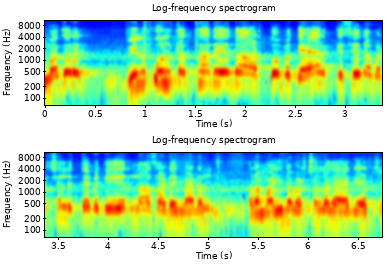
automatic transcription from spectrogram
ਮਗਰ ਬਿਲਕੁਲ ਤੱਥਾਂ ਦੇ ਆਧਾਰ ਤੋਂ ਬਗੈਰ ਕਿਸੇ ਦਾ ਵਰਸ਼ਨ ਲਿੱਤੇ ਬਗੈਰ ਨਾ ਸਾਡੇ ਮੈਡਮ ਰਮਾ ਜੀ ਦਾ ਵਰਸ਼ਨ ਲਗਾਇਆ ਗਿਆ 'ਚ,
